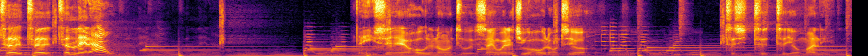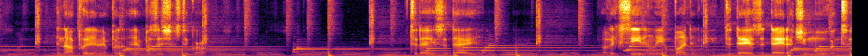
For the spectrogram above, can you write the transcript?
to to to let out. And you sitting here holding on to it same way that you hold on to your to, to, to your money and not put it in, in positions to grow. Today is the day of exceedingly abundantly. Today is the day that you move into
